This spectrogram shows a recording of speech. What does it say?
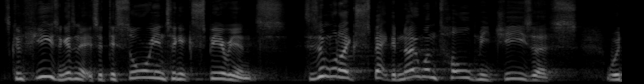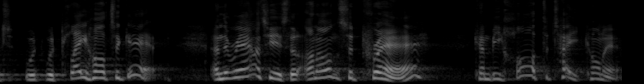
It's confusing, isn't it? It's a disorienting experience. This isn't what I expected. No one told me Jesus would, would, would play hard to get. And the reality is that unanswered prayer can be hard to take, can't it?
